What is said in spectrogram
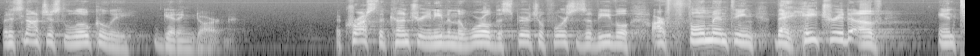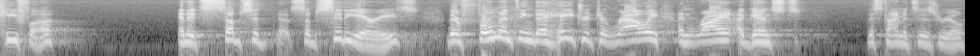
But it's not just locally getting dark. Across the country and even the world, the spiritual forces of evil are fomenting the hatred of Antifa and its subsidiaries. They're fomenting the hatred to rally and riot against, this time it's Israel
